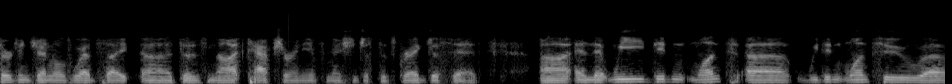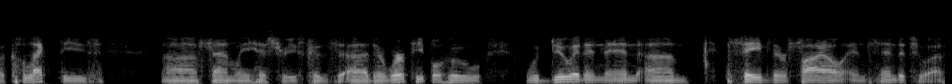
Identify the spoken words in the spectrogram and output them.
Surgeon General's website uh, does not capture any information, just as Greg just said, uh, and that we didn't want uh, we didn't want to uh, collect these uh, family histories because uh, there were people who would do it and then um, save their file and send it to us.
